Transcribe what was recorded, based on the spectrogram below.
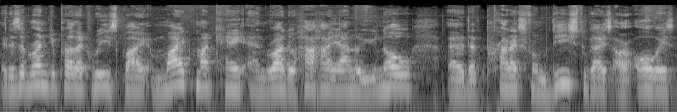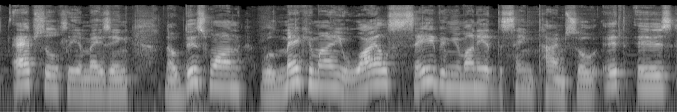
It is a brand new product released by Mike McKay and Radu Hahaianu. You know uh, that products from these two guys are always absolutely amazing. Now this one will make you money while saving you money at the same time. So it is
